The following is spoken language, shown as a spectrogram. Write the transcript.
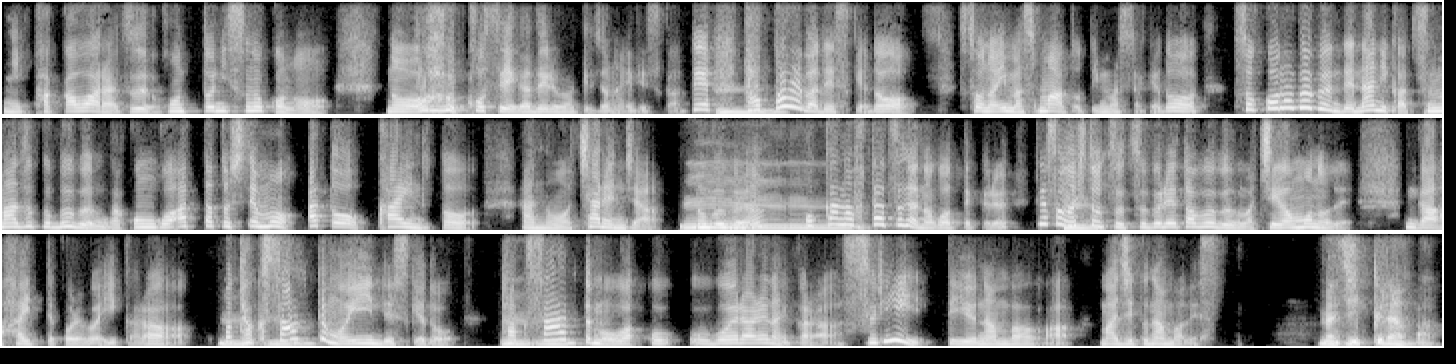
に関わらず、本当にその子のの 個性が出るわけじゃないですか。で、うん例えばですけど、その今スマートって言いましたけど、そこの部分で何かつまずく部分が今後あったとしても、あと、カインドと、あの、チャレンジャーの部うん分、他の二つが残ってくる。で、その一つ潰れた部分は違うもので、が入ってこればいいから、まあ、たくさんあってもいいんですけど、たくさんあっても覚えられないから、3っていうナンバーはマジックナンバーです。マジックナンバ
